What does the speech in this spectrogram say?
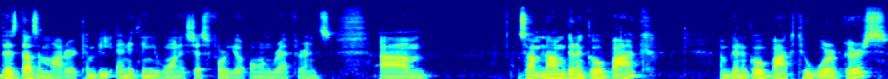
this doesn't matter. It can be anything you want. It's just for your own reference. Um, so I'm, now I'm going to go back. I'm going to go back to workers.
